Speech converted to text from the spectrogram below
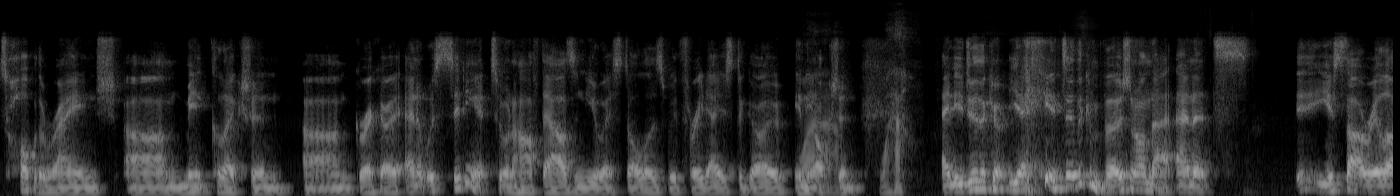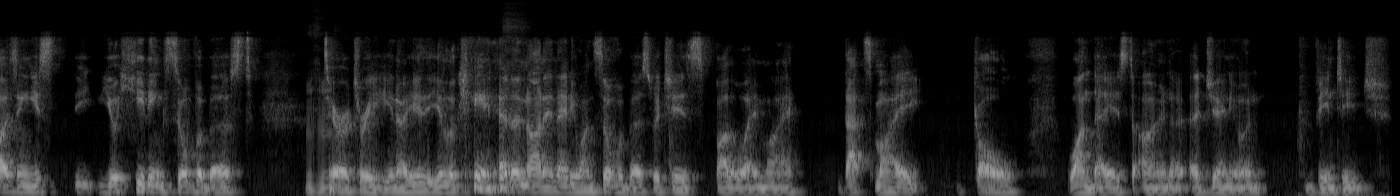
top of the range, um, mint collection, um, Greco, and it was sitting at two and a half thousand US dollars with three days to go in wow. the auction. Wow and you do the yeah you do the conversion on that and it's you start realizing you you're hitting silverburst mm-hmm. territory you know you're looking at a 1981 silverburst which is by the way my that's my goal one day is to own a, a genuine vintage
